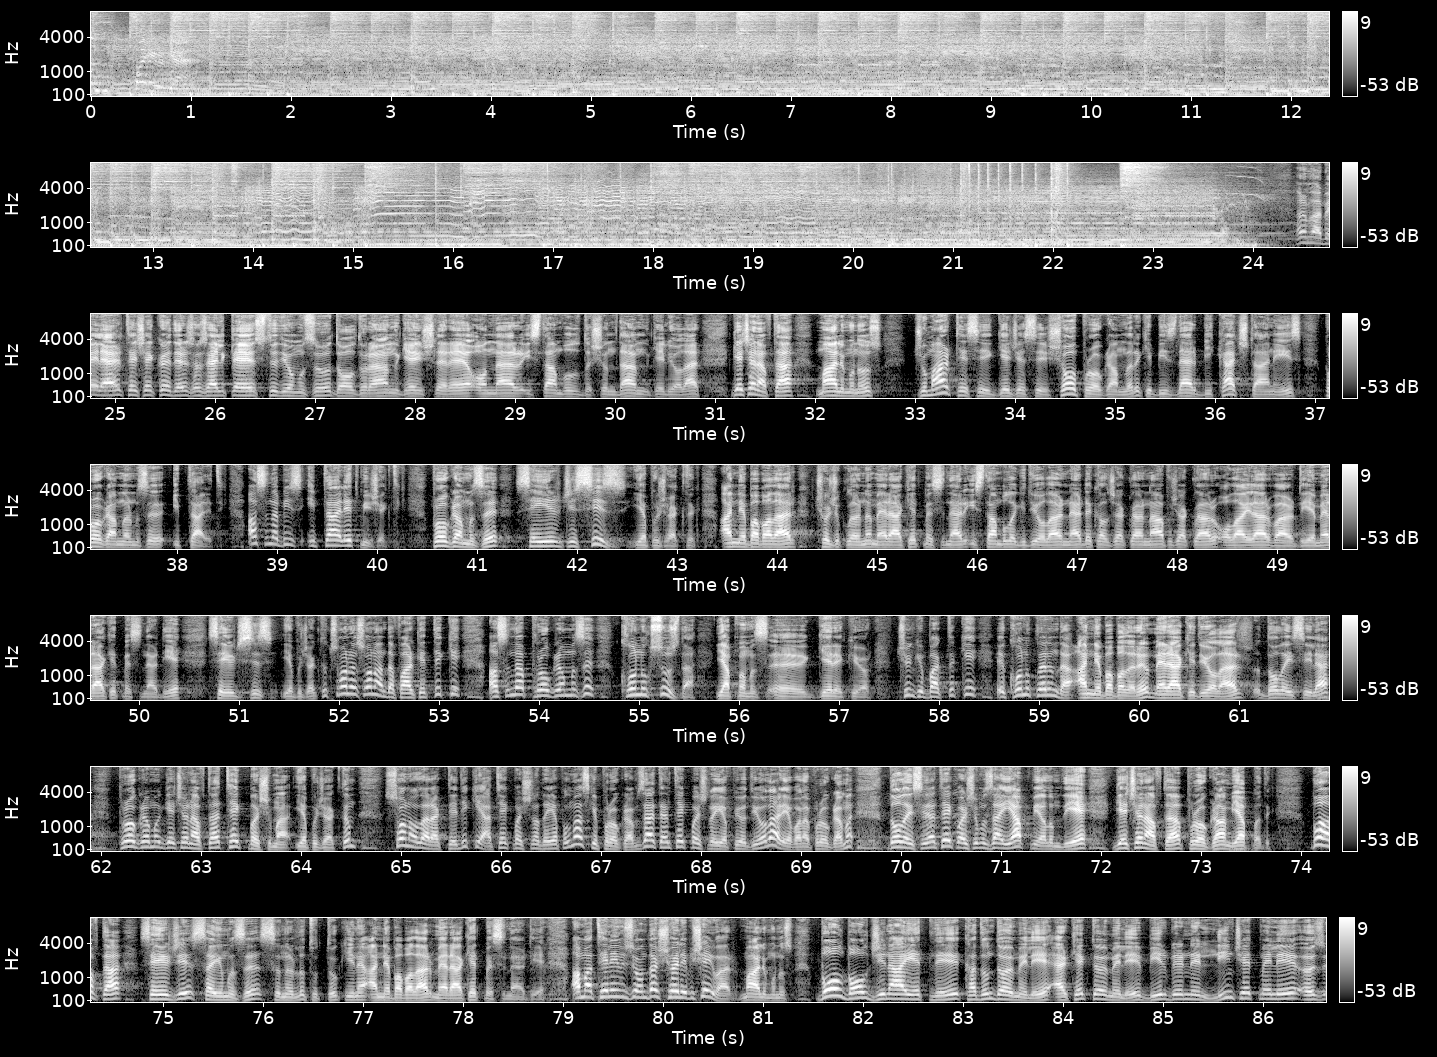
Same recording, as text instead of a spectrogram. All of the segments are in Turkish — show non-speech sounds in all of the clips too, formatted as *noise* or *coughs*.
teşekkür ederiz. Özellikle stüdyomuzu dolduran gençlere. Onlar İstanbul dışından geliyorlar. Geçen hafta malumunuz Cumartesi gecesi show programları ki bizler birkaç taneyiz programlarımızı iptal ettik. Aslında biz iptal etmeyecektik. Programımızı seyircisiz yapacaktık. Anne babalar çocuklarını merak etmesinler, İstanbul'a gidiyorlar, nerede kalacaklar, ne yapacaklar, olaylar var diye merak etmesinler diye seyircisiz yapacaktık. Sonra son anda fark ettik ki aslında programımızı konuksuz da yapmamız e, gerekiyor. Çünkü baktık ki e, konukların da anne babaları merak ediyorlar. Dolayısıyla programı geçen hafta tek başıma yapacaktım. Son olarak dedik ya tek başına da yapılmaz ki program. Zaten tek başına yapıyor diyorlar ya bana programı. Dolayısıyla tek başımıza yapmayalım diye geçen hafta program yapmadık. Bu hafta seyirci sayımızı sınırlı tuttuk. Yine anne babalar merak etmesinler diye. Ama televizyonda şöyle bir şey var malumunuz. Bol bol cinayetli, kadın dövmeli, erkek dövmeli, birbirini linç etmeli, öz,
